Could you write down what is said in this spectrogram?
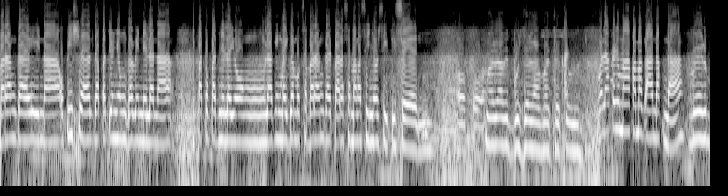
barangay na official, dapat yun yung gawin nila na ipatupad nila yung laging may gamot sa barangay para sa mga senior citizen. Opo. Marami po salamat sa tulong. Wala kayong mga kamag-anak na? Meron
